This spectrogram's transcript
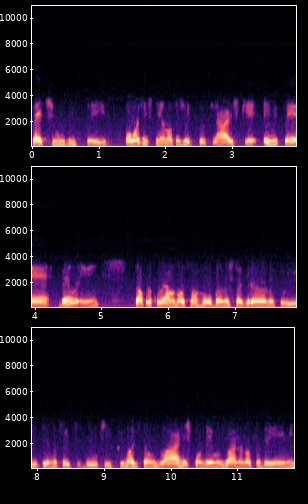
7126. Ou a gente tem as nossas redes sociais, que é MPE Belém. Só procurar o nosso arroba no Instagram, no Twitter, no Facebook, que nós estamos lá, respondemos lá na nossa DM.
